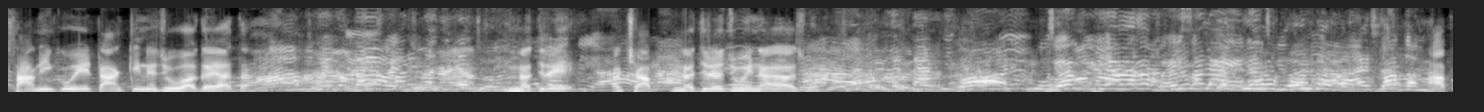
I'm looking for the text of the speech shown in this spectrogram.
સ્થાનિકો એ ટાંકીને જોવા ગયા હતા? નજરે અચ્છા આપ નજરે જોઈને આવ્યા છો. આપ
